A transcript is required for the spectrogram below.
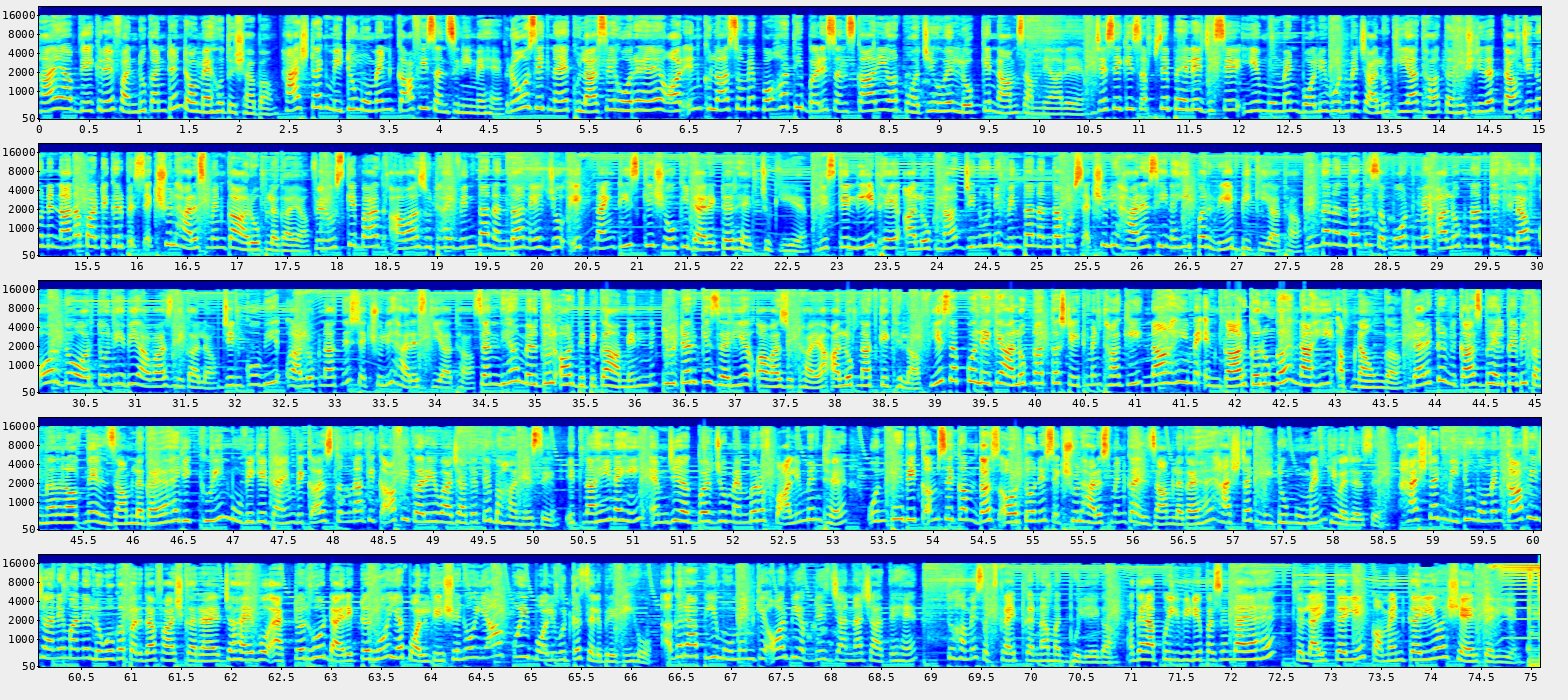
हाय, आप देख रहे हैं फंडू कंटेंट और मैं हूँ तुषाबा hash tag me too movement काफ़ी सनसनी में है। रोज एक नए खुलासे हो रहे हैं और इन खुलासों में बहुत ही बड़े संस्कारी और पहुँचे हुए लोग के नाम सामने आ रहे हैं। जैसे कि सबसे पहले जिसे ये मूवमेंट बॉलीवुड में चालू किया था, तनुश्री दत्ता, जिन्होंने नाना पाटेकर पे सेक्सुअल हैरेसमेंट का आरोप लगाया। फिर उसके बाद आवाज़ उठाई विंता नंदा ने, जो एक नाइन्टीज के शो की डायरेक्टर रह चुकी है। जिसके लीड है आलोकनाथ, जिन्होंने विंता नंदा को सेक्सुअली हैरेस ही नहीं पर रेप भी किया था। विंता नंदा के सपोर्ट में आलोकनाथ के खिलाफ खिलाफ और दो औरतों ने भी आवाज़ निकाला, जिनको भी आलोकनाथ ने सेक्सुअली हैरेस किया था। संध्या, मृदुल और दीपिका आमिन ने ट्विटर के ज़रिए आवाज़ उठाया आलोकनाथ के खिलाफ। ये सबको लेके आलोकनाथ का स्टेटमेंट था की, ना ही मैं इनकार करूँगा, ना ही अपनाऊँगा। डायरेक्टर विकास बहल पे भी कंगना रनौत ने इल्ज़ाम लगाया है कि क्वीन मूवी के टाइम विकास कंगना के काफ़ी करीब आ जाते थे बहाने से। इतना ही नहीं एम अकबर जो मेंबर ऑफ़ पार्लियामेंट है, उन पे भी कम से कम दस औरतों ने सेक्सुअल हैरेसमेंट का इल्ज़ाम लगाया है हैश टैग मीटू मूवमेंट की वजह से। हैश टैग मीटू मूवमेंट काफ़ी जाने माने लोगों का पर्दाफाश कर रहा है, चाहे वो एक्टर हो, डायरेक्टर हो या पॉलिटिशियन हो या कोई बॉलीवुड का सेलिब्रिटी हो। अगर आप ये मूवमेंट के और भी अपडेट्स जानना चाहते हैं तो हमें सब्सक्राइब करना मत भूलिएगा। अगर आपको ये वीडियो पसंद आया है तो लाइक करिए, कॉमेंट करिए और शेयर करिए।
